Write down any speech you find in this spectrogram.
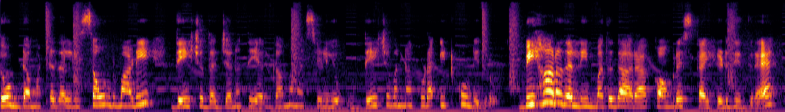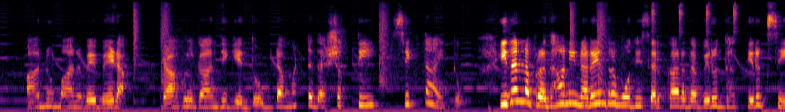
ದೊಡ್ಡ ಮಟ್ಟದಲ್ಲಿ ಸೌಂಡ್ ಮಾಡಿ ದೇಶದ ಜನತೆಯ ಗಮನ ಸೆಳೆಯುವ ಉದ್ದೇಶವನ್ನ ಕೂಡ ಇಟ್ಕೊಂಡಿದ್ರು. ಬಿಹಾರದಲ್ಲಿ ಮತದಾರ ಕಾಂಗ್ರೆಸ್ ಕೈ ಹಿಡಿದಿದ್ರೆ ಅನುಮಾನವೇ ಬೇಡ. ರಾಹುಲ್ ಗಾಂಧಿಗೆ ದೊಡ್ಡ ಮಟ್ಟದ ಶಕ್ತಿ ಸಿಗ್ತಾ ಇತ್ತು ಇದನ್ನ ಪ್ರಧಾನಿ ನರೇಂದ್ರ ಮೋದಿ ಸರ್ಕಾರದ ವಿರುದ್ಧ ತಿರುಗಿಸಿ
